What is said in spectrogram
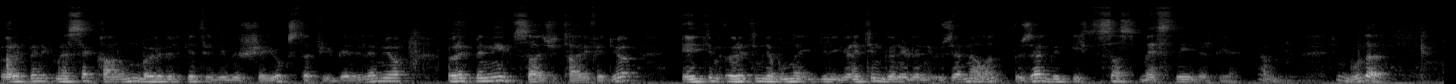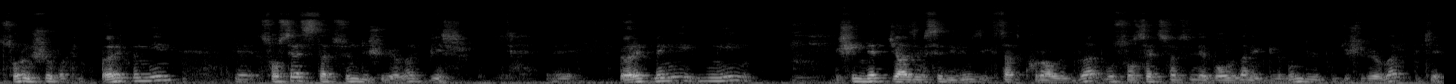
Öğretmenlik meslek kanunun böyle bir getirdiği bir şey yok, statüyü belirlemiyor. Öğretmenliği sadece tarif ediyor. Eğitim, öğretimle bununla ilgili yönetim görevlerini üzerine alan özel bir ihtisas mesleğidir diye tanımlıyor. Şimdi burada sorun şu bakın. Öğretmenliğin e, sosyal statüsünü düşürüyorlar bir. E, öğretmenliğin işin net cazibesi dediğimiz iktisat kuralında bu sosyal statüsüyle doğrudan ilgili bunu düşürüyorlar. İki,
